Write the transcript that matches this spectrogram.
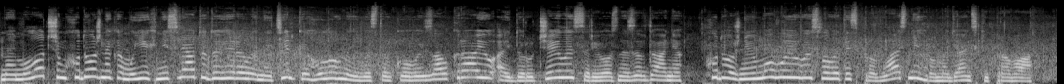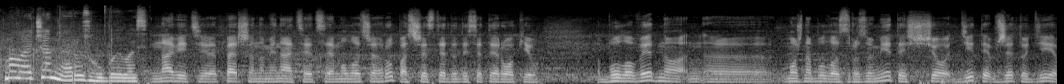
Наймолодшим художникам у їхнє свято довірили не тільки головний виставковий зал краю, а й доручили серйозне завдання художньою мовою висловитись про власні громадянські права. Малеча не розгубилась. Навіть е, перша номінація це молодша група з 6 до 10 років. Було видно, е, можна було зрозуміти, що діти вже тоді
